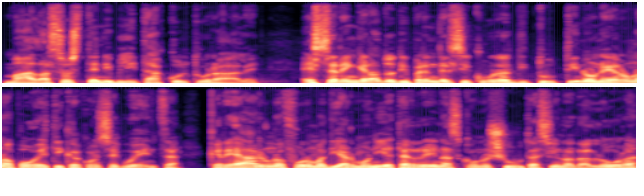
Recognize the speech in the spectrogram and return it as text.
ma la sostenibilità culturale, essere in grado di prendersi cura di tutti non era una poetica conseguenza, creare una forma di armonia terrena sconosciuta sino ad allora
